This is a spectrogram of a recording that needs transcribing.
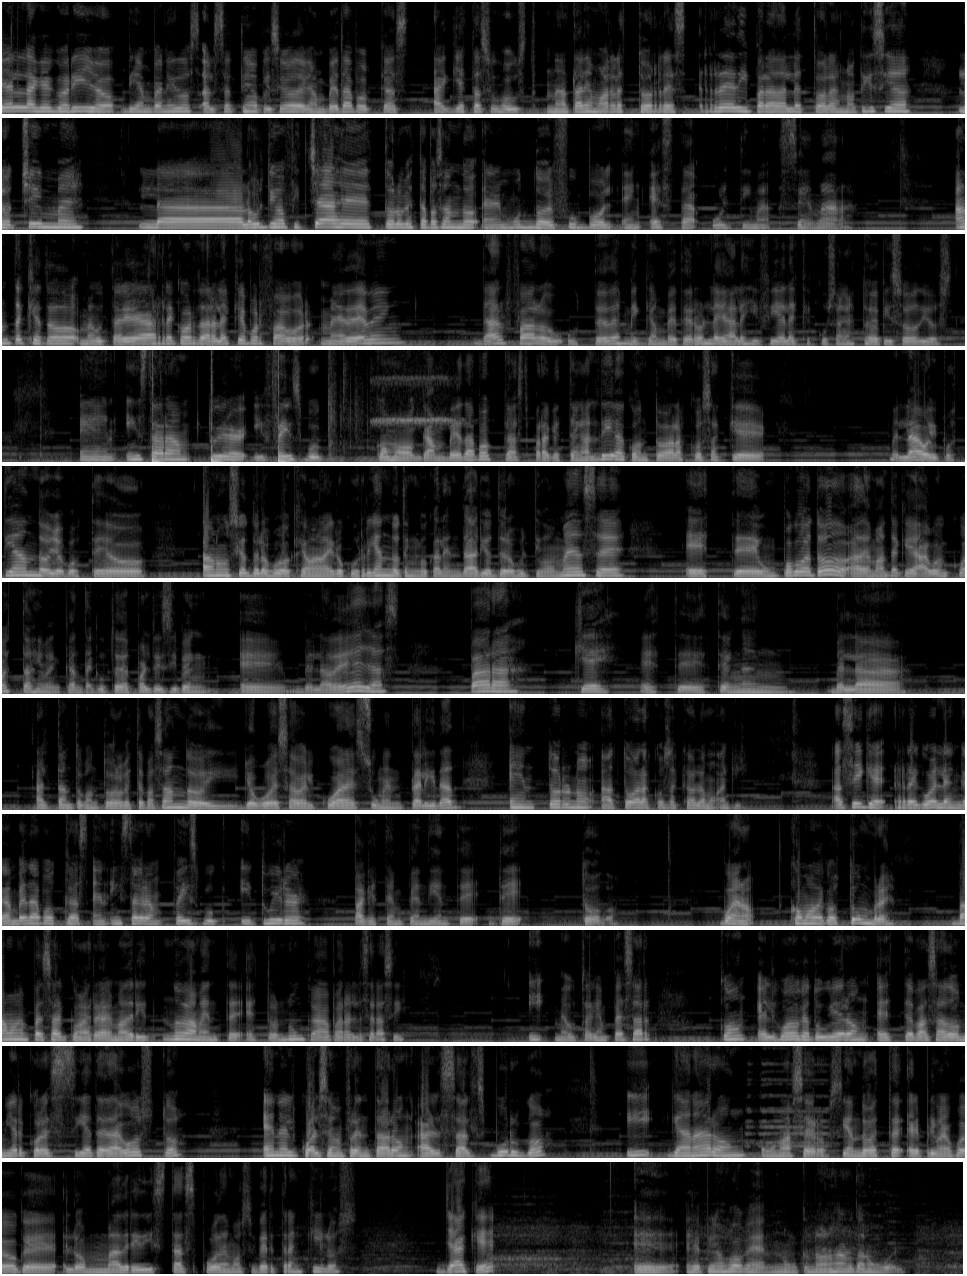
¿Qué es la que? Bienvenidos al séptimo episodio de Gambeta Podcast. Aquí está su host Natalia Morales Torres, ready para darles todas las noticias, los chismes, los últimos fichajes, todo lo que está pasando en el mundo del fútbol en esta última semana. Antes que todo, me gustaría recordarles que por favor me deben dar follow ustedes, mis gambeteros leales y fieles que escuchan estos episodios en Instagram, Twitter y Facebook como Gambeta Podcast para que estén al día con todas las cosas que ¿verdad? voy posteando. Yo posteo anuncios de los juegos que van a ir ocurriendo, tengo calendarios de los últimos meses, este, un poco de todo, además de que hago encuestas y me encanta que ustedes participen eh, ¿verdad? de ellas para que este, estén ¿verdad? Al tanto con todo lo que esté pasando y yo a saber cuál es su mentalidad en torno a todas las cosas que hablamos aquí. Así que recuerden Gambeta Podcast en Instagram, Facebook y Twitter para que estén pendientes de todo. Bueno, como de costumbre, vamos a empezar con el Real Madrid nuevamente. Esto nunca va a parar de ser así. Y me gustaría empezar con el juego que tuvieron este pasado miércoles 7 de agosto, en el cual se enfrentaron al Salzburgo y ganaron 1 a 0, siendo este el primer juego que los madridistas podemos ver tranquilos, ya que eh, es el primer juego que nunca, no nos anotan un gol.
